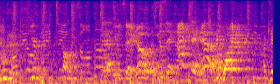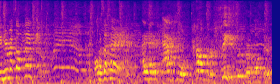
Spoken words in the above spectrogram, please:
You say no. You say I say no. Quiet! I can't hear myself think! What was I saying? I had an actual conversation with her up there.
